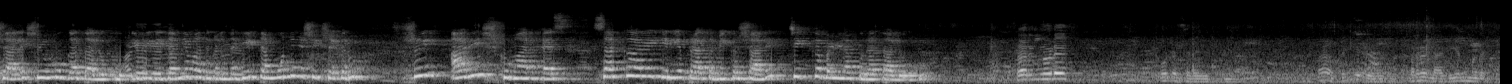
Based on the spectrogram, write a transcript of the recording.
ಶಾಲೆ ಶಿವಮೊಗ್ಗ ತಾಲೂಕು. ಹಾಗೆ, ಇವರಿಗೆ ಹಾಗೆ. ಧನ್ಯವಾದಗಳನ್ನು ಹೇಳ್ತಾ ಮುಂದಿನ ಶಿಕ್ಷಕರು ಶ್ರೀ ಹರೀಶ್ ಕುಮಾರ್ ಎಸ್ ಸರ್ಕಾರಿ ಕಿರಿಯ ಪ್ರಾಥಮಿಕ ಶಾಲೆ ಚಿಕ್ಕಬಳ್ಳಾಪುರ ತಾಲೂಕು. ಸರ್ ಇಲ್ಲಿ ನೋಡಿ. ಫೋಟೋ ಸರ್ ಹಾಂ ತೆಗೀರಿ ಪರವಾಗಿಲ್ಲ ಅದೇನು ಮಾಡಕ್ಕೆ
